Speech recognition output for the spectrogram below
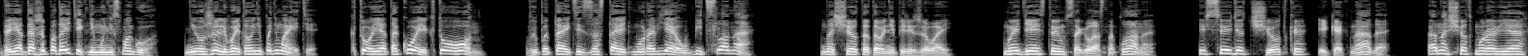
Да я даже подойти к нему не смогу. Неужели вы этого не понимаете? Кто я такой и кто он? Вы пытаетесь заставить муравья убить слона. Насчет этого не переживай. Мы действуем согласно плана, и все идет четко и как надо. А насчет муравья...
